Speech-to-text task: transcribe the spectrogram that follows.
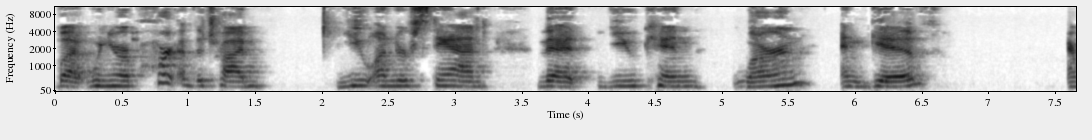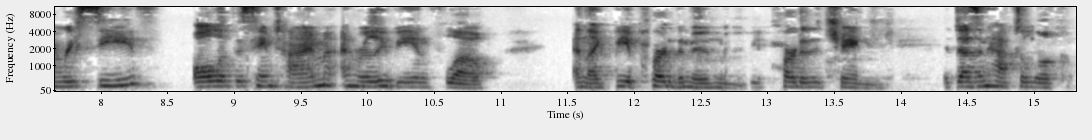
But when you're a part of the tribe, you understand that you can learn and give and receive all at the same time and really be in flow and like be a part of the movement, be a part of the change. It doesn't have to look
